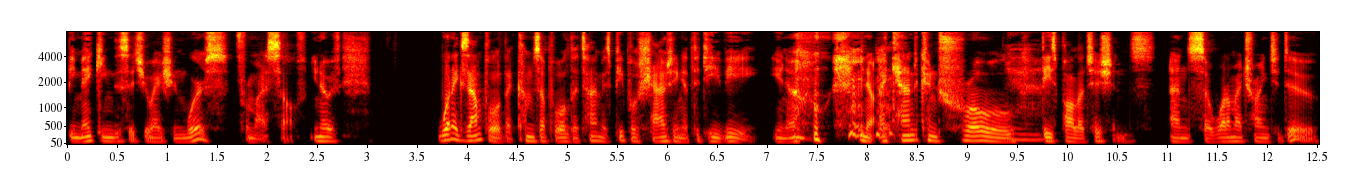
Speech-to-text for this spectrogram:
be making the situation worse for myself. You know, if one example that comes up all the time is people shouting at the TV. You know, you know, I can't control yeah. these politicians, and so what am I trying to do?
